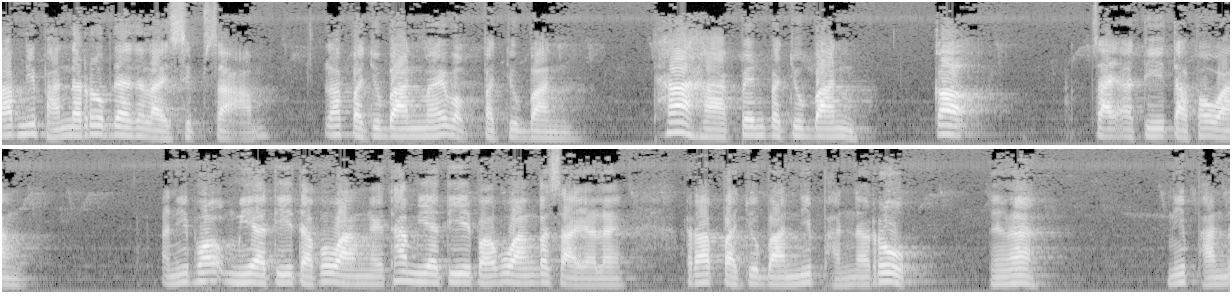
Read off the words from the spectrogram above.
รับนิพพันธรูปได้เท่าไหร่สิบสามรับปัจจุบันไหมบอกปัจจุบัน ถ้าหากเป็นปัจจุบันก็ใส่อตีตาพวัง อันนี้เพราะมีอตีตาพวังไง ถ้ามีอตีตาพวังก็ใส่อะไร รับปัจจุบันนิพพันรูปเห็นไหมนิพพัน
